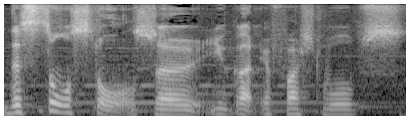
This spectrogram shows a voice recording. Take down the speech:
this is all stalls, so you've got your Frost Wolves,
